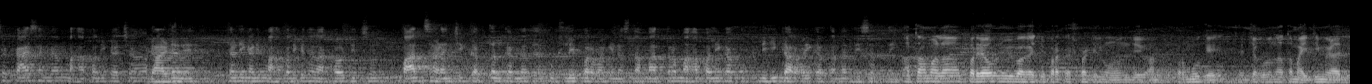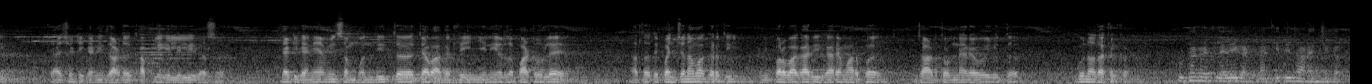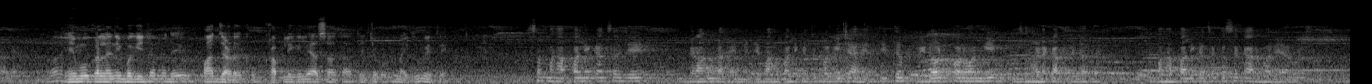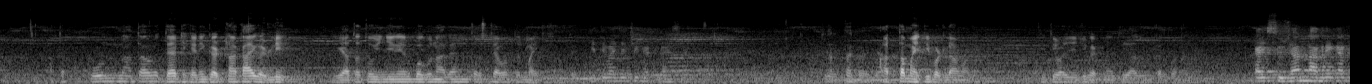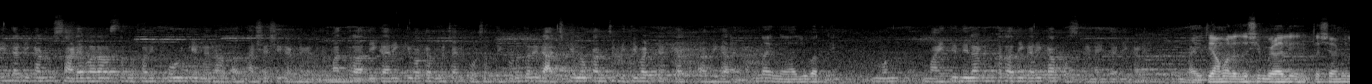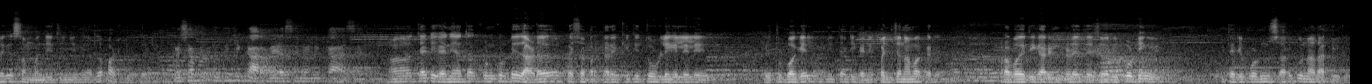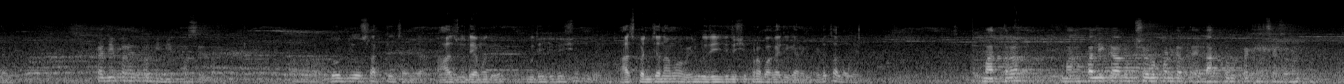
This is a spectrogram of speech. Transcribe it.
Sir काय सांगणार महापालिकाच्या garden आहे त्या ठिकाणी महापालिकेच्या नाकावर पाच झाडांची कत्तल करण्यात आली, कुठलीही परवानगी नसता. मात्र महापालिका कुठलीही कारवाई करताना दिसत नाही. आता मला पर्यावरण विभागाचे प्रकाश पाटील म्हणून जे आमचे प्रमुख आहे त्यांच्याकडून आता माहिती मिळाली. की अशा ठिकाणी झाडं कापली गेलेली आहेत असं. त्या ठिकाणी आम्ही संबंधित त्या भागातले इंजिनियरला पाठवलं आहे आता ते पंचनामा करतील आणि प्रभाग अधिकाऱ्यामार्फत झाड तोडणाऱ्याविरुद्ध गुन्हा दाखल करतील कुठं घडलेली घटना? किती झाडांची कत्तल आहे? हेमू कल्याणी बगीच्यामध्ये पाच झाडं कापली गेली असं आता त्यांच्याकडून माहिती मिळते. सर महापालिकाचं जे ग्राउंड आहे म्हणजे महापालिकेचे बगीचे आहेत तिथं विदाऊट परवानगी झाडं कापली जातात. तर महापालिकेचं कसं कारभार यावर आता कोण आता त्या ठिकाणी घटना काय घडली ही आता तो इंजिनियर बघून आल्यानंतरच त्याबद्दल माहिती सांगते. किती वाजेची घटना आहे सर आत्ता माहिती पडलं आम्हाला. किती वाजेची घटना ती अजून कल्पना नाही. काही सुजान नागरिकांनी त्या ठिकाणी साडेबारा वाजता दुपारी फोन केलेला होता अशी अशी घटना घडली. मात्र अधिकारी किंवा कर्मचारी पोहोचत नाही. कुठेतरी राजकीय लोकांची भीती वाटते का अधिकाऱ्यांना. नाही नाही अजिबात नाही. मग माहिती दिल्यानंतर अधिकारी का पोचले नाही त्या ठिकाणी? माहिती आम्हाला जशी मिळाली तशी आम्ही लगेच संबंधित इंजिनियरला पाठवलं त्या ठिकाणी. कशा पद्धतीची कारवाई असेल आणि काय असेल? त्या ठिकाणी आता कोणकोणते झाडं कशा प्रकारे किती तोडले गेलेले आहेत हे तो बघेल आणि त्या ठिकाणी पंचनामा करेल. प्रभाग अधिकाऱ्यांकडे त्याच्यावर रिपोर्टिंग होईल. त्या रिपोर्टनुसार गुन्हा दाखल केला जाईल. कधीपर्यंत तो निधी पोचेल अं, दोन दिवस लागतील समजा. आज उद्यामध्ये. उद्याच्या दिवशी होऊन जाईल. आज पंचनामा होईल. उद्याच्या दिवशी प्रभाग अधिकाऱ्यांकडे चालू जाईल मात्र महापालिका वृक्षारोपण करते लाखो रुपये खर्च करून.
